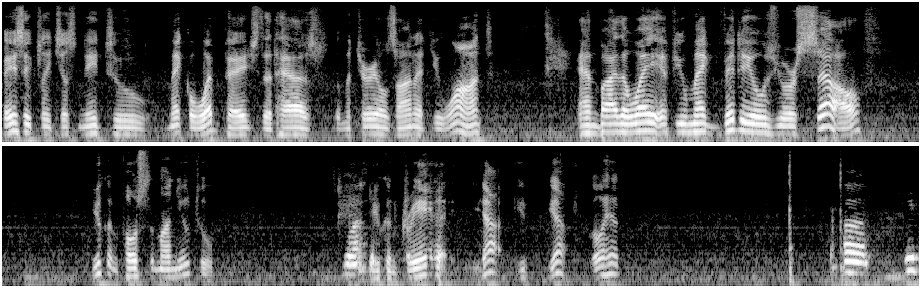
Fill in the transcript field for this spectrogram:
basically just need to make a web page that has the materials on it you want. And by the way, if you make videos yourself, you can post them on YouTube. What? You can create it. Yeah, you, yeah. Go ahead. Uh, if,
